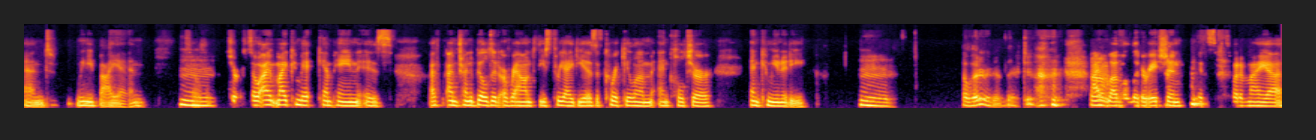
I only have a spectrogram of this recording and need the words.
and we need buy-in. Mm. So, hmm. sure. So I my com- campaign is i am trying to build it around these three ideas of curriculum and culture and community. Hmm. Alliterative there too. um, I love alliteration. it's, it's one of my uh,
